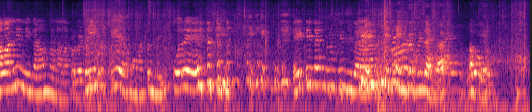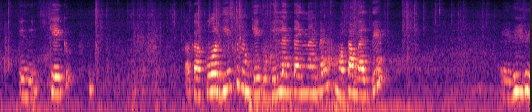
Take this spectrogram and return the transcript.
అవన్నీ నీకు అనుకుంటున్నాను అక్కడ పెట్టి. త్రీ ఫిఫ్టీ ఏమో అంటుంది. ఒరే. Eighty nine rupees eighty nine rupees అంట. ఓకే ఇది కేక్ ఒక ఫోర్ తీసుకున్నాం కేక్ బిల్ ఎంత అయిందంటే మొత్తం కలిపి ఇది?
